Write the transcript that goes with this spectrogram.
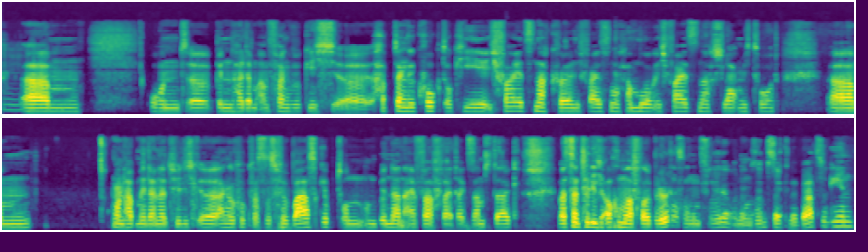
Mhm. Ähm, und äh, bin halt am Anfang wirklich, äh, hab dann geguckt, okay, ich fahre jetzt nach Köln, ich fahre jetzt nach Hamburg, ich fahre jetzt nach Schlag mich tot. Ähm, und habe mir dann natürlich äh, angeguckt, was es für Bars gibt und, und bin dann einfach Freitag, Samstag, was natürlich auch immer voll blöd ist, an einem Freitag und am Samstag in eine Bar zu gehen.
